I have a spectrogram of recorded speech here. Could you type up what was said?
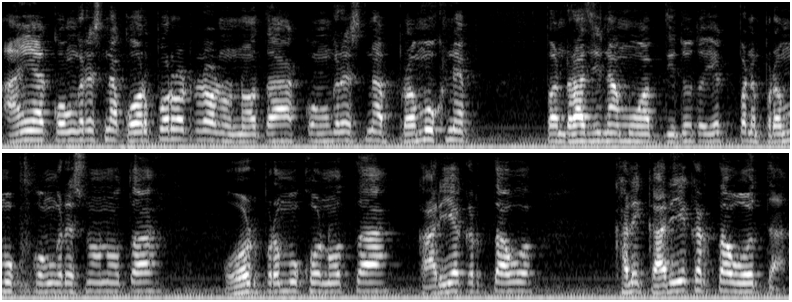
અહીંયા કોંગ્રેસના કોર્પોરેટરો નહોતા, કોંગ્રેસના પ્રમુખને પણ રાજીનામું આપી દીધું તો એક પણ પ્રમુખ કોંગ્રેસનો નહોતા, હોડ પ્રમુખો નહોતા, કાર્યકર્તાઓ, ખાલી કાર્યકર્તાઓ હતા.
